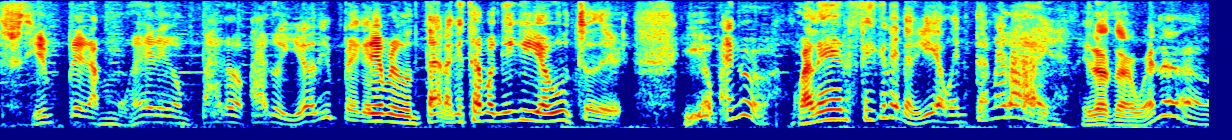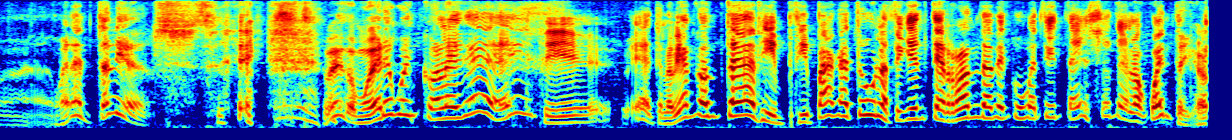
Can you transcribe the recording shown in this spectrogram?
siempre las mujeres con Paco, Paco, y yo siempre quería preguntar, ¿a qué estamos aquí yo a gusto de... Y yo, Paco, ¿cuál es el secreto? Y yo, cuéntamela. Y el otro, bueno, bueno, Antonio, bueno, como eres buen colega, ¿eh? Te lo voy a contar, si, si pagas tú la siguiente ronda de cubetita, eso te lo cuento, yo lo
